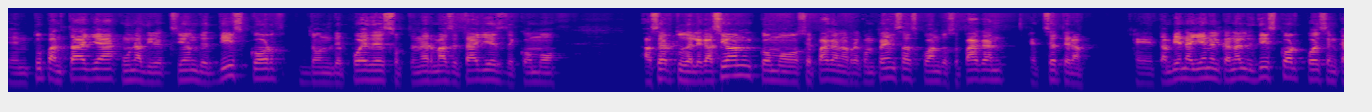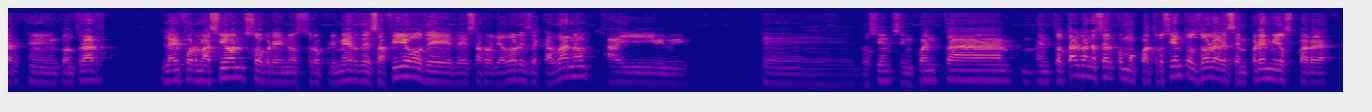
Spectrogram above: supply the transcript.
en tu pantalla una dirección de Discord donde puedes obtener más detalles de cómo hacer tu delegación, cómo se pagan las recompensas, cuándo se pagan, etcétera. Eh, también ahí en el canal de Discord puedes encontrar la información sobre nuestro primer desafío de desarrolladores de Cardano. Hay 250, eh, en total van a ser como 400 dólares en premios para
